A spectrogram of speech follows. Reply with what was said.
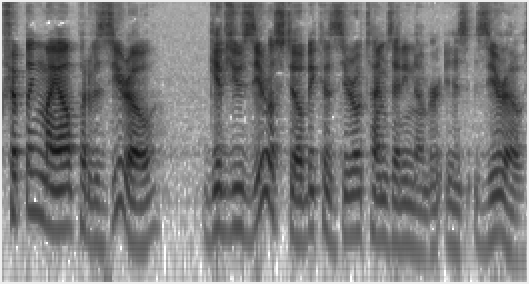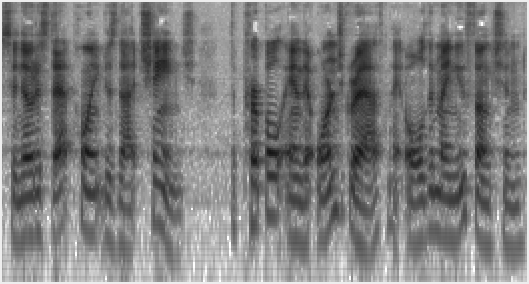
tripling my output of 0 gives you 0 still because 0 times any number is 0. So notice that point does not change. The purple and the orange graph, my old and my new function,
